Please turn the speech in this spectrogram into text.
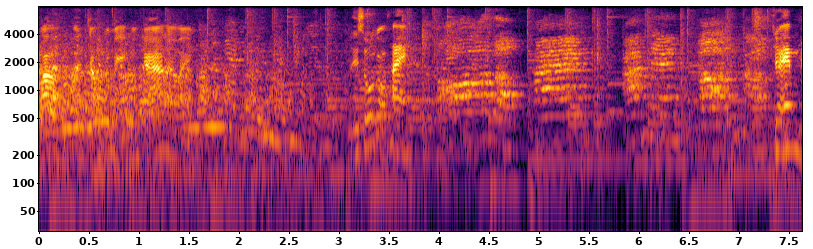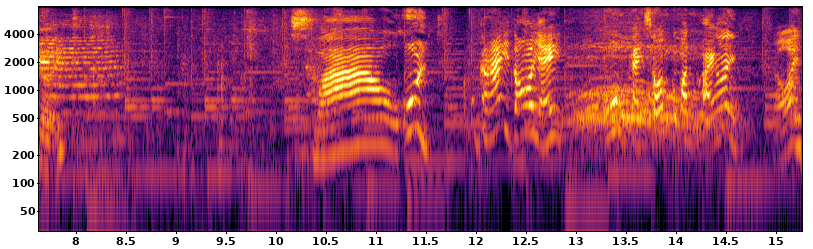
Wow bên trong cái miệng con cá nữa bạn. Đi xuống cầu thang. Cho em gửi. Wow ui con cá gì to vậy? Ô hàng xóm của mình các bạn ơi. Rồi.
